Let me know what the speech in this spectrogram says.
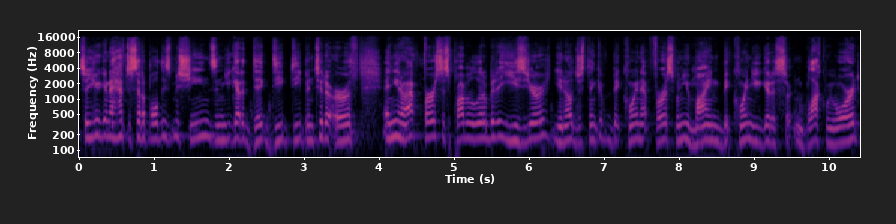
So you're going to have to set up all these these machines and you got to dig deep, deep into the earth. And, you know, at first it's probably a little bit easier. You know, just think of Bitcoin at first. When you mine Bitcoin, you get a certain block reward,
